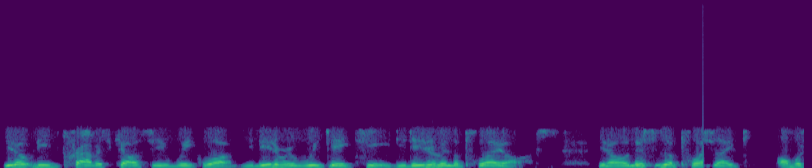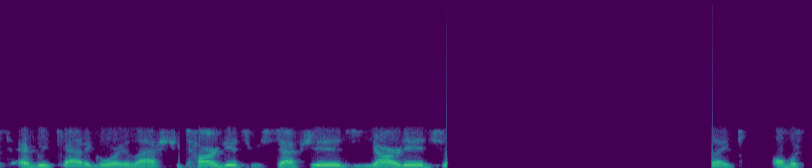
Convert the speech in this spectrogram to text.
you don't need Travis Kelce in Week One. You need him in Week 18. You need him in the playoffs. You know, this is a play like almost every category last year targets, receptions, yardage, like almost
